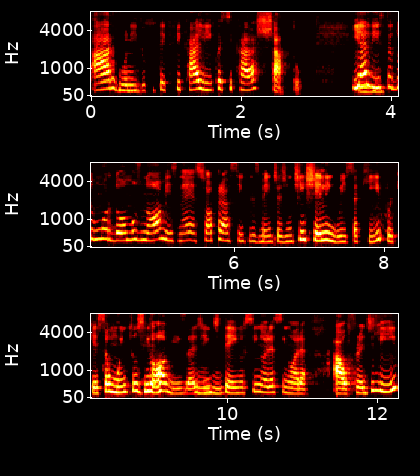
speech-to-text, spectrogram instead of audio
árvore hum. do que ter que ficar ali com esse cara chato. E uhum. a lista do mordomo, os nomes, né? Só para simplesmente a gente encher linguiça aqui, porque são muitos nomes. A gente uhum. tem o senhor e a senhora Alfred Lee,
